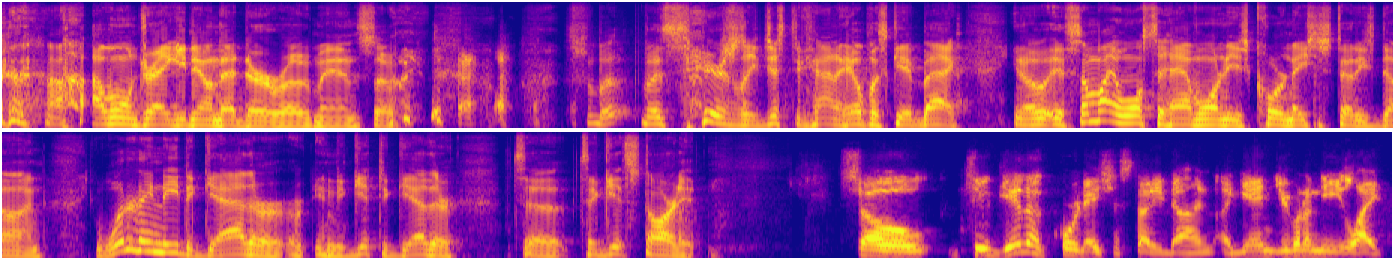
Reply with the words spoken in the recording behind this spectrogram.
I, I, won't drag you down that dirt road, man. So, but but seriously, just to kind of help us get back, you know, if somebody wants to have one of these coordination studies done, what do they need to gather and to get together to to get started? So to get a coordination study done, again, you're going to need like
